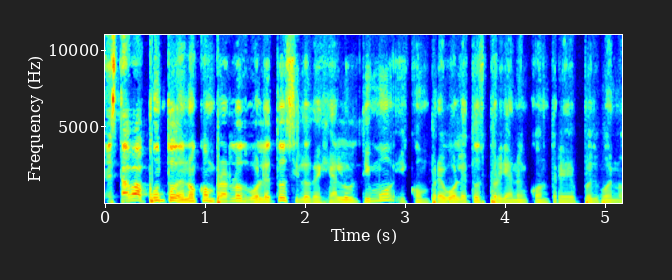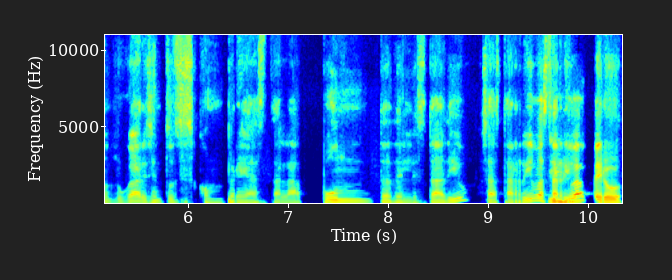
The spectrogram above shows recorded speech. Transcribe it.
estaba a punto de no comprar los boletos y lo dejé al último y compré boletos, pero ya no encontré pues buenos lugares. Entonces compré hasta la punta del estadio, o sea, hasta arriba, hasta arriba, pero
